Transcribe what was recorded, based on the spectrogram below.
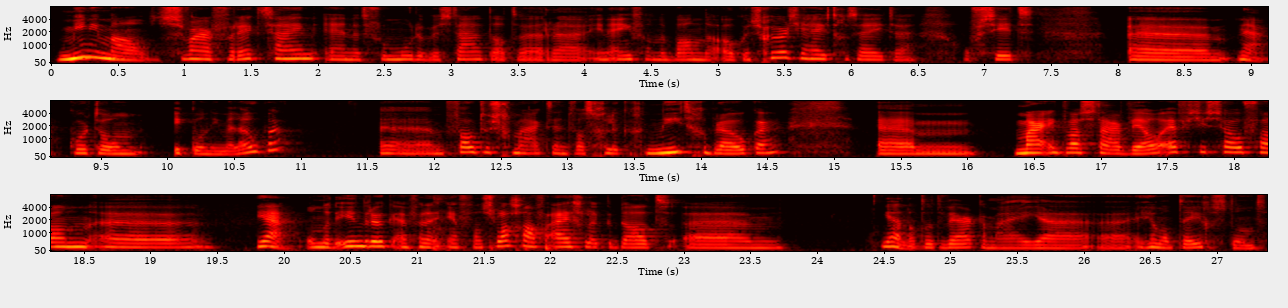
minimaal zwaar verrekt zijn. En het vermoeden bestaat dat er uh, in een van de banden ook een scheurtje heeft gezeten of zit. Um, nou, kortom, ik kon niet meer lopen. Um, foto's gemaakt en het was gelukkig niet gebroken. Maar ik was daar wel eventjes zo van, uh, ja, onder de indruk en van, van slag af eigenlijk dat ja, dat het werken mij uh, uh, helemaal tegenstond.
